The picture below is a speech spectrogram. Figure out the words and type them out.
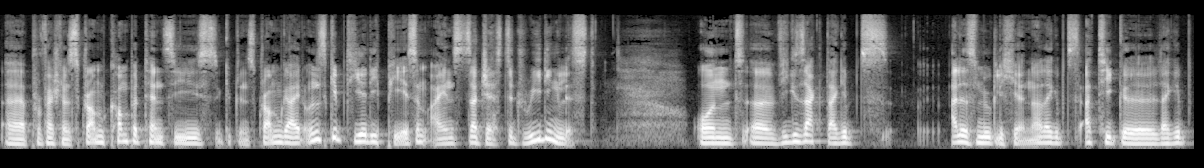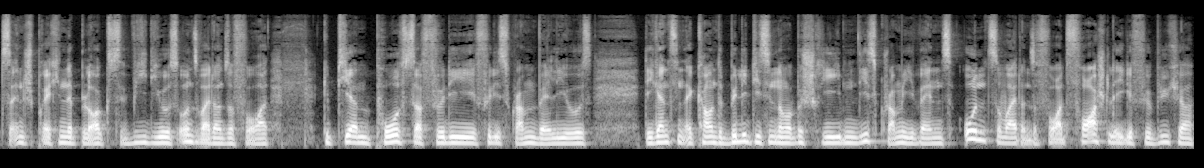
äh, Professional Scrum Competencies, es gibt den Scrum Guide und es gibt hier die PSM1 Suggested Reading List. Und äh, wie gesagt, da gibt's alles Mögliche. Ne? Da gibt's Artikel, da gibt's entsprechende Blogs, Videos und so weiter und so fort gibt hier ein Poster für die, für die Scrum Values. Die ganzen Accountabilities sind nochmal beschrieben, die Scrum Events und so weiter und so fort. Vorschläge für Bücher.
